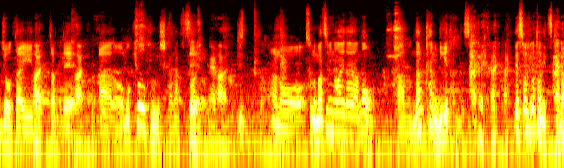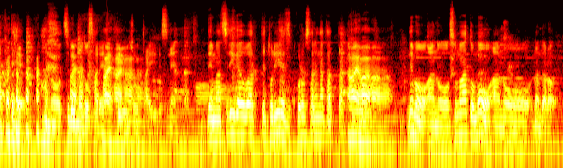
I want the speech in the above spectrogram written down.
状態だったので、はい。あのもう恐怖しかなくてね。はじあのその祭りの間はもうあの何回も逃げたんです。よでそうい。うことに捕まって あの連れ戻されっていう状態ですね。いで祭りが終わってとりあえず殺されなかったっていう、はい。はい。はでもあのその後もあのなんだろう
